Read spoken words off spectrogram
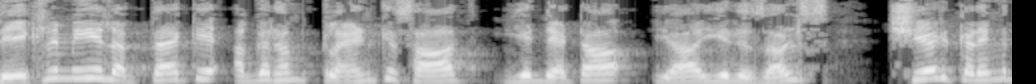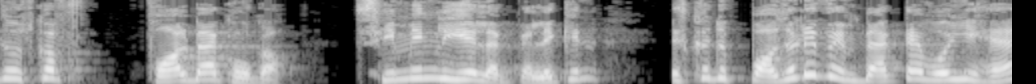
देखने में ये लगता है कि अगर हम क्लाइंट के साथ ये डेटा या ये रिजल्ट्स शेयर करेंगे तो उसका फॉल बैक होगा। सीमिंगली ये लगता है लेकिन इसका जो पॉजिटिव इम्पैक्ट है वो ये है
